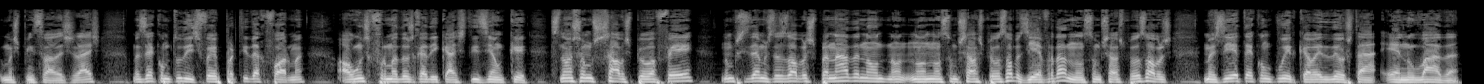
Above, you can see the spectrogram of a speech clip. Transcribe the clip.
umas pinceladas gerais, mas é como tu dizes, foi a partir da reforma, alguns reformadores radicais diziam que se nós somos somos salvos pela fé, não precisamos das obras para nada, não, não, não, não somos salvos pelas obras. E é verdade, não somos salvos pelas obras. Mas de até concluir que a lei de Deus está é anulada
